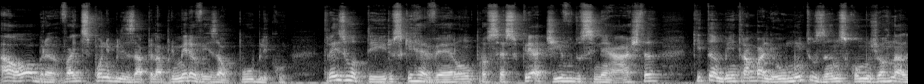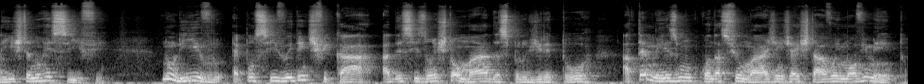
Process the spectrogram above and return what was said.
A obra vai disponibilizar pela primeira vez ao público três roteiros que revelam o processo criativo do cineasta, que também trabalhou muitos anos como jornalista no Recife. No livro é possível identificar as decisões tomadas pelo diretor, até mesmo quando as filmagens já estavam em movimento.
